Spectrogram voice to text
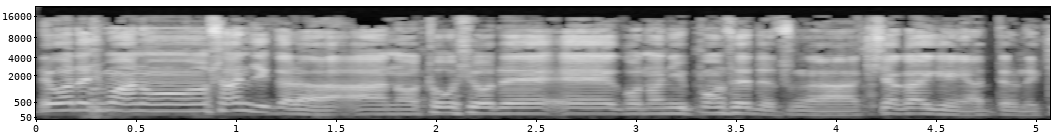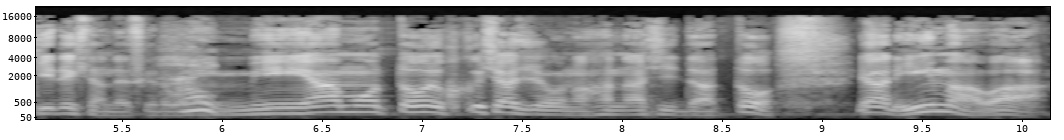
で、私もあの、3時から、あの、東証で、えー、この日本製鉄が記者会見やってるんで聞いてきたんですけど、はい、宮本副社長の話だと、やはり今は、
